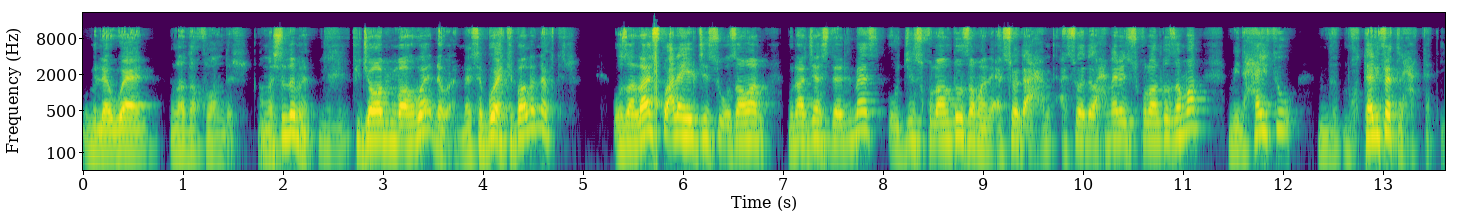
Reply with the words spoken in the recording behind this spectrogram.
mülevven bunlar da kullanılır. Anlaşıldı mı? Fi cevabı mahve ne var? Mesela bu itibarla neftir. O zaman la yasku aleyhil cinsi o zaman bunlar cins denilmez. O cins kullanıldığı zaman esvede esvede ahmere cins kullanıldığı zaman min haythu muhtelifetil hakkati.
